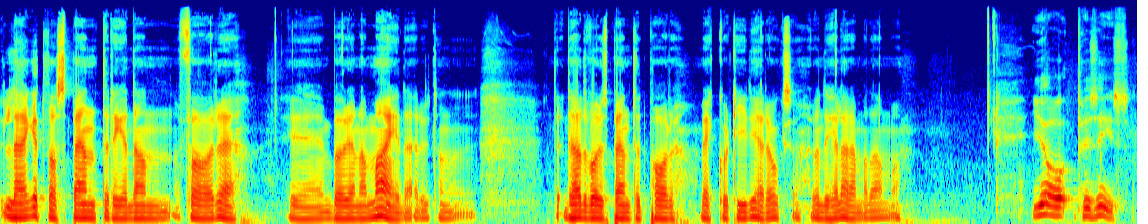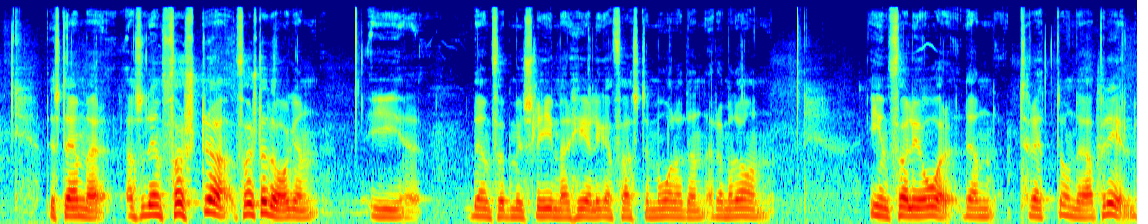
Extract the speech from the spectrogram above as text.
läget var spänt redan före eh, början av maj där. Utan det, det hade varit spänt ett par veckor tidigare också. Under hela Ramadan va? Ja, precis. Det stämmer. Alltså den första, första dagen i den för muslimer heliga fastemånaden Ramadan inföll i år den 13 april.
